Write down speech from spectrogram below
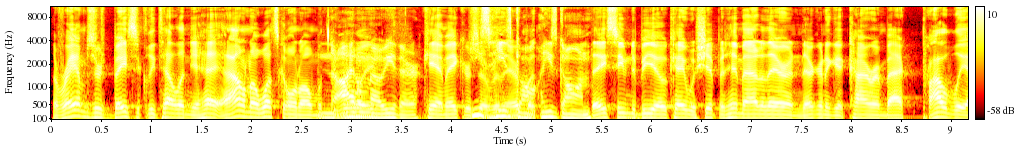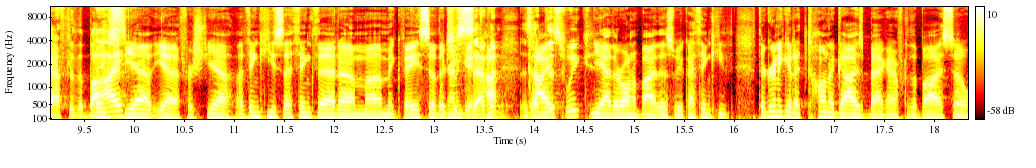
the Rams are basically telling you, "Hey, I don't know what's going on with No, I don't know either. Cam Akers He's over he's there." gone. He's gone. They seem to be okay with shipping him out of there, and they're going to get Kyren back probably after the bye. They- yeah, yeah, for sure. Yeah, I think he's. I think that um, uh, McVay said they're going to get seven? Ky- Is that this week? Yeah, they're on a bye this week. I think he they're going to get a ton of guys back after the bye. So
